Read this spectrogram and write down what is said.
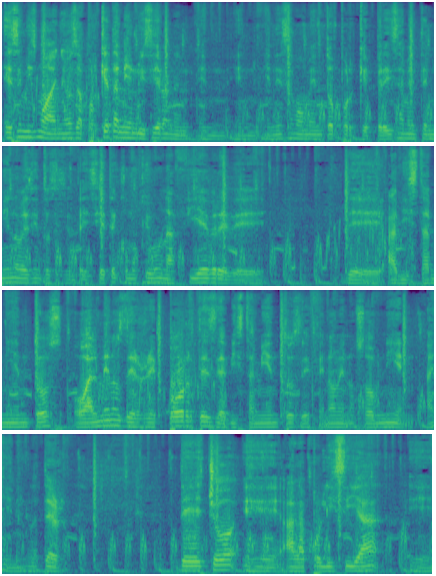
ese mismo año, o sea, ¿por qué también lo hicieron en, en- en- en ese momento? Porque precisamente en 1967 como que hubo una fiebre de, de avistamientos, o al menos de reportes de avistamientos de fenómenos ovni en, ahí en Inglaterra. De hecho, eh, a la policía eh,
